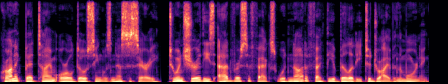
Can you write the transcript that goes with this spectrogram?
Chronic bedtime oral dosing was necessary to ensure these adverse effects would not affect the ability to drive in the morning.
